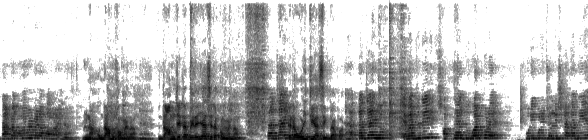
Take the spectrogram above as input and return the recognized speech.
দামটা কমানোর বেলা কমায় না। না দাম কমে না। দাম যেটা বেড়ে যায় সেটা কমে না। এটা ঐতিহাসিক ব্যাপার। হ্যাঁ তা যাই হোক এবার যদি সপ্তাহে দুবার করে কুড়ি কুড়ি চল্লিশ টাকা দিয়ে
